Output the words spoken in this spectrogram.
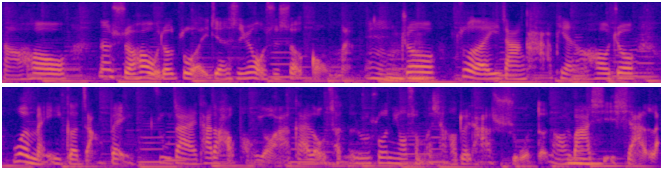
然后那时候我就做了一件事，因为我是社工嘛，嗯，就做了一张卡片，然后就问每一个长辈住在他的好朋友啊，该楼层的，就是说你有什么想要对他说的，然后就把它写下来。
